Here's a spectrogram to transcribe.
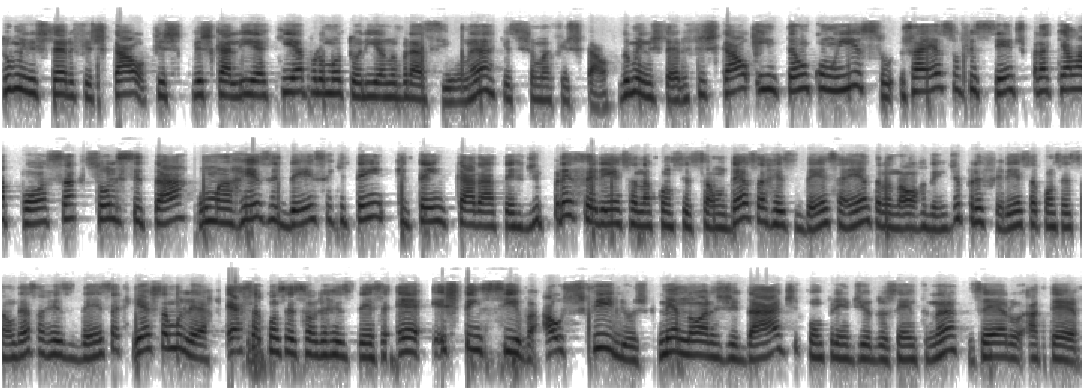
do Ministério Fiscal, fiscalia aqui é a promotoria no Brasil, né, que se chama fiscal, do Ministério Fiscal, então com isso já é suficiente para que ela possa solicitar uma residência que tem, que tem caráter de preferência na concessão dessa residência, entra na ordem de preferência a concessão dessa residência, e essa mulher, essa concessão de residência é extensiva aos filhos menores de idade, compreendidos entre né, 0 até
